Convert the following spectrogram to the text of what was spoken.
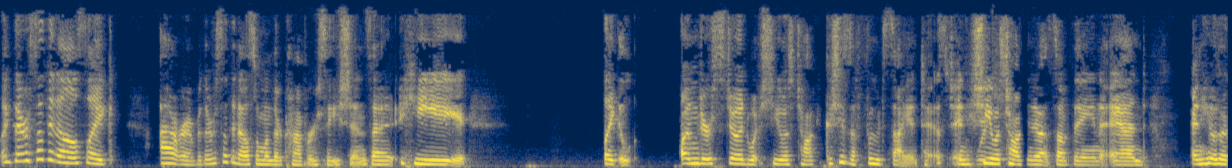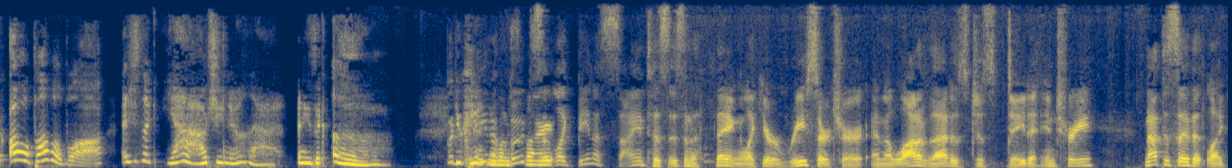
Like there was something else like I don't remember. There was something else in one of their conversations that he like understood what she was talking because she's a food scientist and she was talking about something and and he was like, "Oh, blah blah blah," and she's like, "Yeah, how'd you know that?" And he's like, "Ugh." But You can't being a know I'm food smart. like being a scientist isn't a thing. Like you're a researcher, and a lot of that is just data entry. Not to say that like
